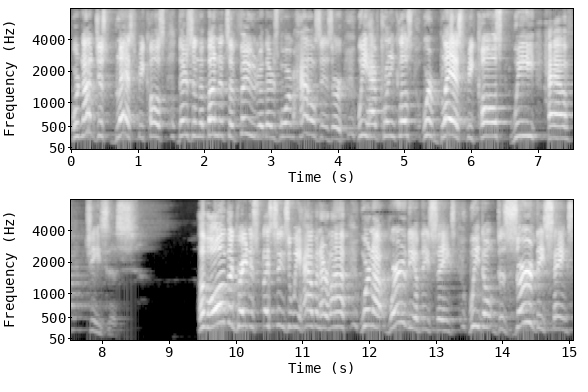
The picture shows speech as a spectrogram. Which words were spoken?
We're not just blessed because there's an abundance of food, or there's warm houses, or we have clean clothes. We're blessed because we have Jesus. Of all the greatest blessings that we have in our life, we're not worthy of these things. We don't deserve these things,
